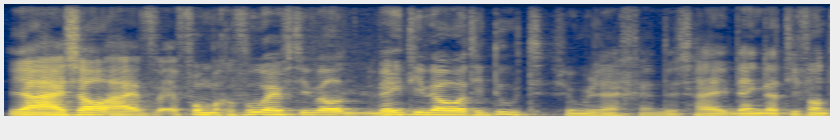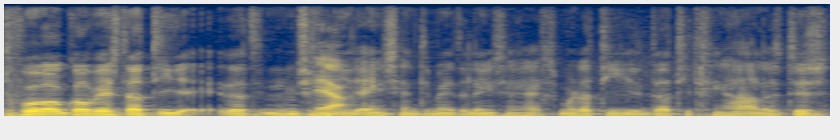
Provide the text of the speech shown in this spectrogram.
Ja, hij zal, hij, voor mijn gevoel heeft hij wel, weet hij wel wat hij doet, zullen we zeggen. Dus hij ik denk dat hij van tevoren ook al wist dat hij, dat, misschien Ja. niet één centimeter links en rechts, maar dat hij, dat hij het ging halen. Dus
